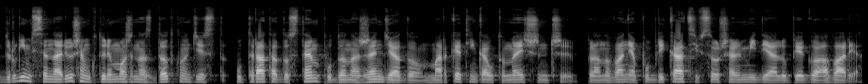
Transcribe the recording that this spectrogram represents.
Drugim scenariuszem, który może nas dotknąć, jest utrata dostępu do narzędzia do marketing automation czy planowania publikacji w social media lub jego awaria.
